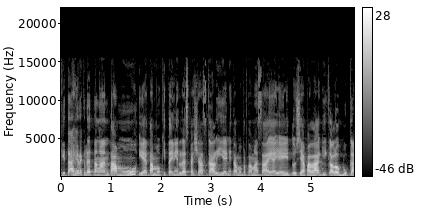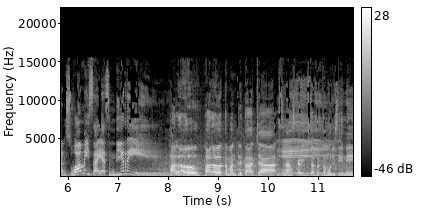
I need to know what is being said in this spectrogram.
kita akhirnya kedatangan tamu. Ya tamu kita ini adalah spesial sekali ya. Ini tamu pertama saya yaitu siapa lagi kalau bukan suami saya sendiri. Halo, halo teman cerita Aca. Senang Yeay. sekali bisa bertemu di sini.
